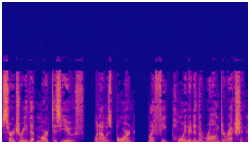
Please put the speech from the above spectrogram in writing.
surgery that marked his youth, when I was born, my feet pointed in the wrong direction.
